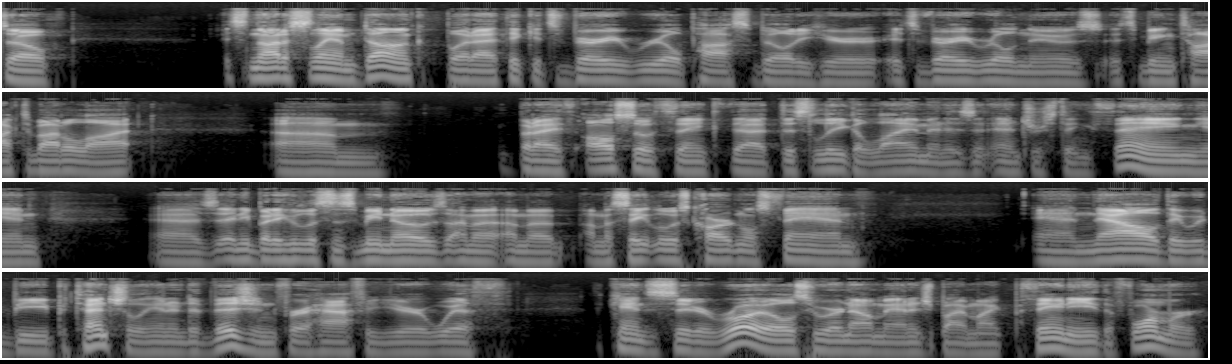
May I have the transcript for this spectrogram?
So it's not a slam dunk, but I think it's very real possibility here. It's very real news. It's being talked about a lot. Um, but I also think that this league alignment is an interesting thing. And as anybody who listens to me knows, I'm a I'm a I'm a St. Louis Cardinals fan, and now they would be potentially in a division for half a year with the Kansas City Royals, who are now managed by Mike Matheny, the former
